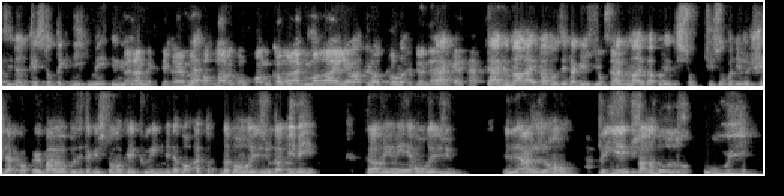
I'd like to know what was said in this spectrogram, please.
c'est une autre question technique. Mais, mais non, mais c'est quand même important de comprendre comment l'Agmara est. L'Agmara, il va poser ta question. L'Agmara, va poser ta question. Tu ne pas dire, je suis d'accord. L'Agmara va poser ta question dans quelques lignes, mais d'abord, attends. D'abord, on résume Rabbi Meir. Rabbi Meir, on résume. L'argent payé par d'autres, oui,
